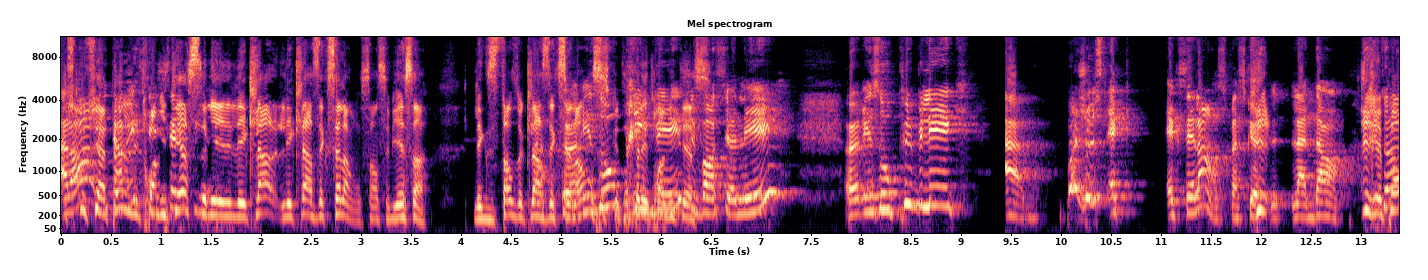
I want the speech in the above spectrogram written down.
Alors, ce que tu appelles les trois vitesses, c'est les, les, classes, les classes d'excellence, hein? c'est bien ça. L'existence de classes d'excellence, c'est ce que tu appelles les trois vitesses. subventionné, un réseau public à pas juste excellence, parce que là-dedans... Qui répond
